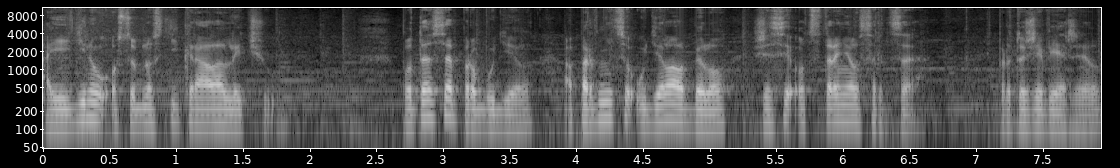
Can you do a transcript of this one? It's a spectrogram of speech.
a jedinou osobností krále Ličů. Poté se probudil a první, co udělal, bylo, že si odstranil srdce, protože věřil,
